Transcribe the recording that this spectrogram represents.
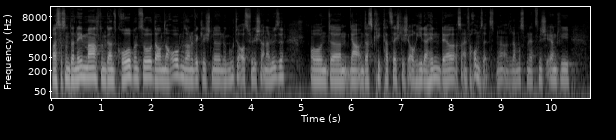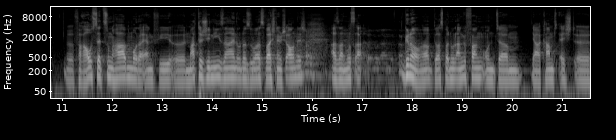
was das Unternehmen macht und ganz grob und so, Daumen nach oben, sondern wirklich eine, eine gute, ausführliche Analyse. Und ähm, ja, und das kriegt tatsächlich auch jeder hin, der es einfach umsetzt. Ne? Also da muss man jetzt nicht irgendwie äh, Voraussetzungen haben oder irgendwie äh, ein Mathe-Genie sein oder sowas, weiß ich nämlich auch nicht. Also man muss. Genau, ja, du hast bei Null angefangen und ähm, ja, kam es echt äh,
